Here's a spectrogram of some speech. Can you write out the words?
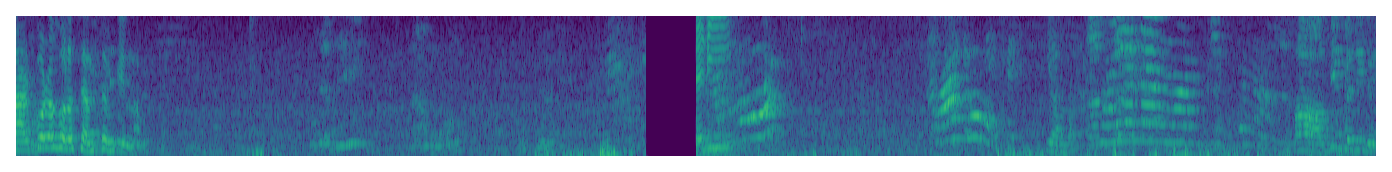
তারপরে হলো স্যামসাং কিনলাম। দিবে দিবে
